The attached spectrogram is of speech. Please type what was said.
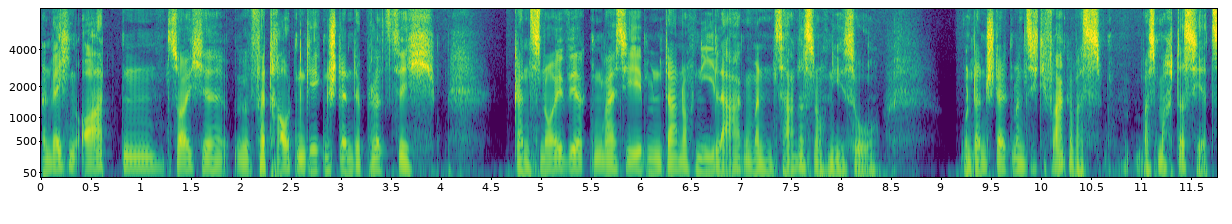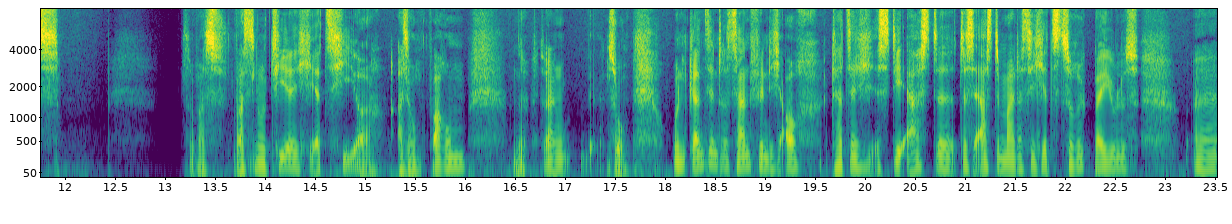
an welchen Orten solche äh, vertrauten Gegenstände plötzlich ganz neu wirken, weil sie eben da noch nie lagen. Man sah das noch nie so. Und dann stellt man sich die Frage, was, was macht das jetzt? So, was, was notiere ich jetzt hier? Also warum ne, sagen so? Und ganz interessant finde ich auch tatsächlich ist die erste, das erste Mal, dass ich jetzt zurück bei Julius äh,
